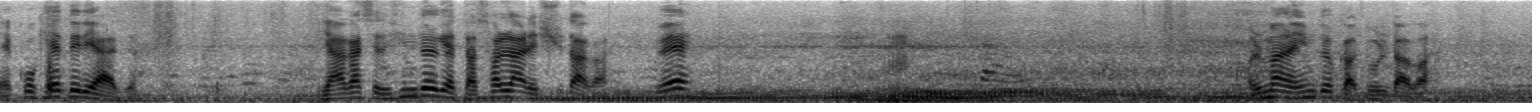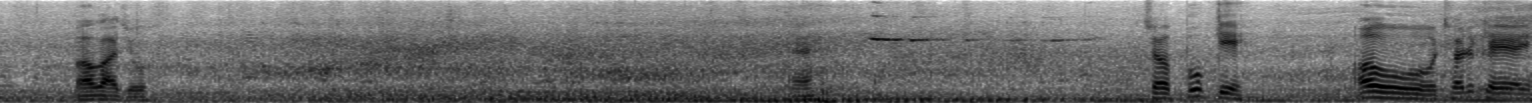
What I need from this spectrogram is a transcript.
예, 꼭 해드려야죠. 이 아가씨들 힘들겠다 설날에 쉬다가. 왜? 얼마나 힘들까 놀다가. 와가지고 예. 저 뽑기. 어우 저렇게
